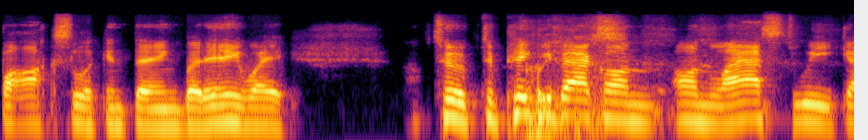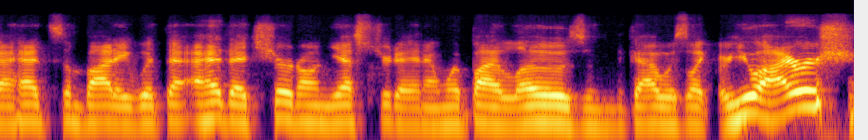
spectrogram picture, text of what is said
box looking thing. But anyway, to to piggyback yes. on on last week, I had somebody with that. I had that shirt on yesterday, and I went by Lowe's, and the guy was like, "Are you Irish?"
